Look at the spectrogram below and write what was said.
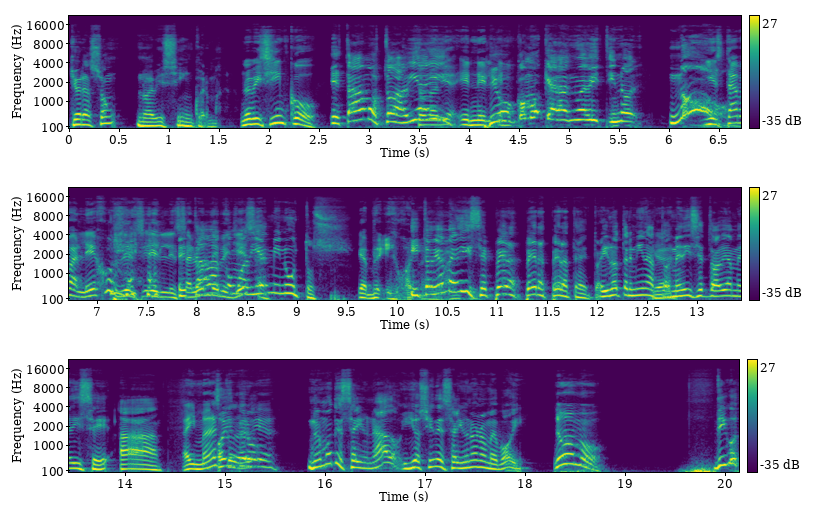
¿Qué horas son? 9 y 5, hermano. Nueve y cinco. Y estábamos todavía, Todavía ahí. en el- Digo, en- ¿cómo que a las 9 y no? No. Y estaba lejos el, el salón Estaba de como a belleza. 10 minutos. Ya, pero, hijo, Y todavía me dice, espera, espera, espérate. Ahí no termina. Ya. Me dice, todavía me dice, ah, ¿Hay más oye, pero todavía? no hemos desayunado. Y yo sin desayuno no me voy. No, mo. Digo,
